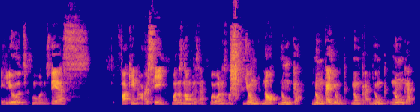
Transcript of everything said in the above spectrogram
Eliud, muy buenos días. Fucking RC, buenos nombres, ¿eh? Muy buenos nombres. Jung, no, nunca, nunca Jung, nunca, Jung, nunca.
